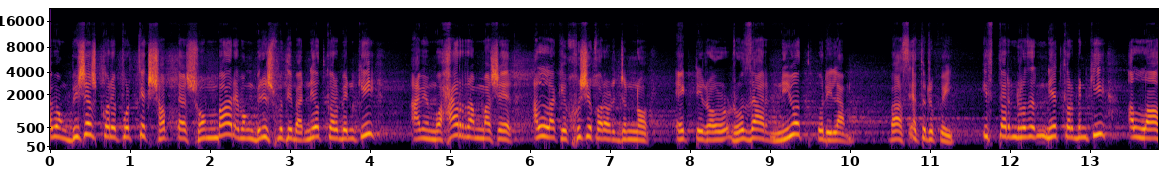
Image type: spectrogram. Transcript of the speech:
এবং বিশেষ করে প্রত্যেক সপ্তাহে সোমবার এবং বৃহস্পতিবার নিয়ত করবেন কি, আমি মহারম মাসের আল্লাহকে খুশি করার জন্য একটি রোজার নিয়ত করিলাম। বাস এতটুকুই। ইফতার রোজা নিয়ত করবেন কি আল্লাহ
